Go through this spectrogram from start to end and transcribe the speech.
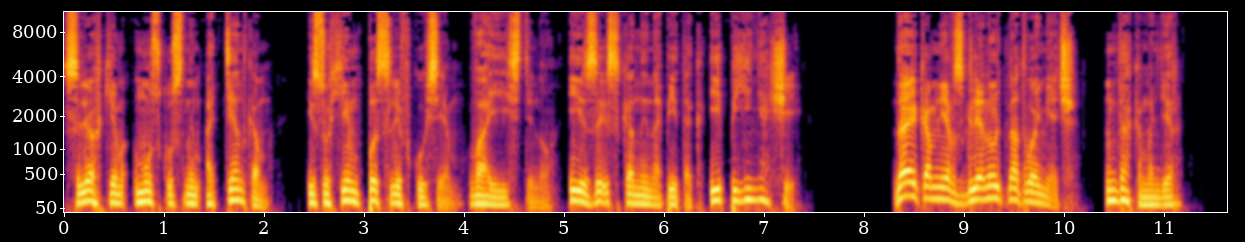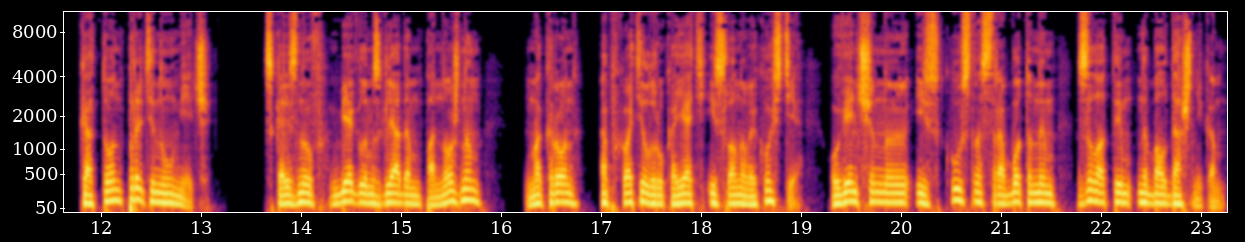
с легким мускусным оттенком и сухим послевкусием. Воистину, изысканный напиток и пьянящий. Дай-ка мне взглянуть на твой меч». «Да, командир». Катон протянул меч. Скользнув беглым взглядом по ножнам, Макрон обхватил рукоять из слоновой кости, увенчанную искусно сработанным золотым набалдашником,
